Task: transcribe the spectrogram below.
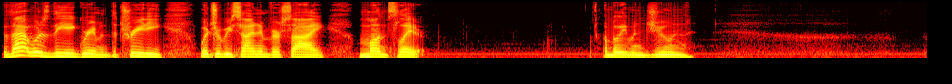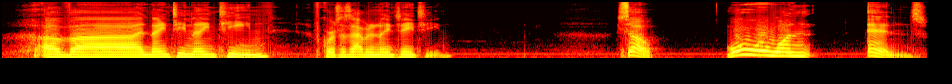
That was the agreement, the treaty, which would be signed in Versailles months later. I believe in June of uh, 1919 course, this happened in 1918. So, World War One ends.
